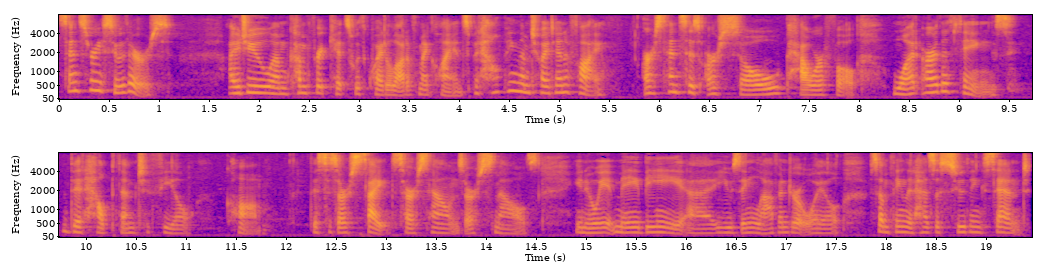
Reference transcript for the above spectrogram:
Sensory soothers. I do um, comfort kits with quite a lot of my clients, but helping them to identify our senses are so powerful. What are the things that help them to feel calm? This is our sights, our sounds, our smells. You know, it may be uh, using lavender oil, something that has a soothing scent.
